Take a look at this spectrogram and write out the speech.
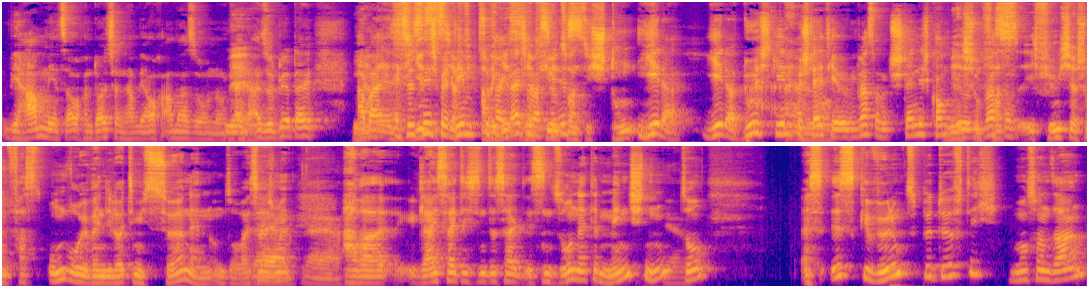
wir haben jetzt auch in Deutschland haben wir auch Amazon und Ja, keine, also da, Ja, aber es ist nicht mit ja- dem zu vergleichen, was hier 24 ist. Stunden. Jeder, jeder durchgehend Ja, bestellt hier irgendwas und ständig kommt irgendwas. fast, ich fühle mich ja schon fast unwohl, wenn die Leute mich Sir nennen und so, weißt du, was ich meine? Aber gleichzeitig sind es halt, es sind so nette Menschen, so. Es ist gewöhnungsbedürftig, muss man sagen.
